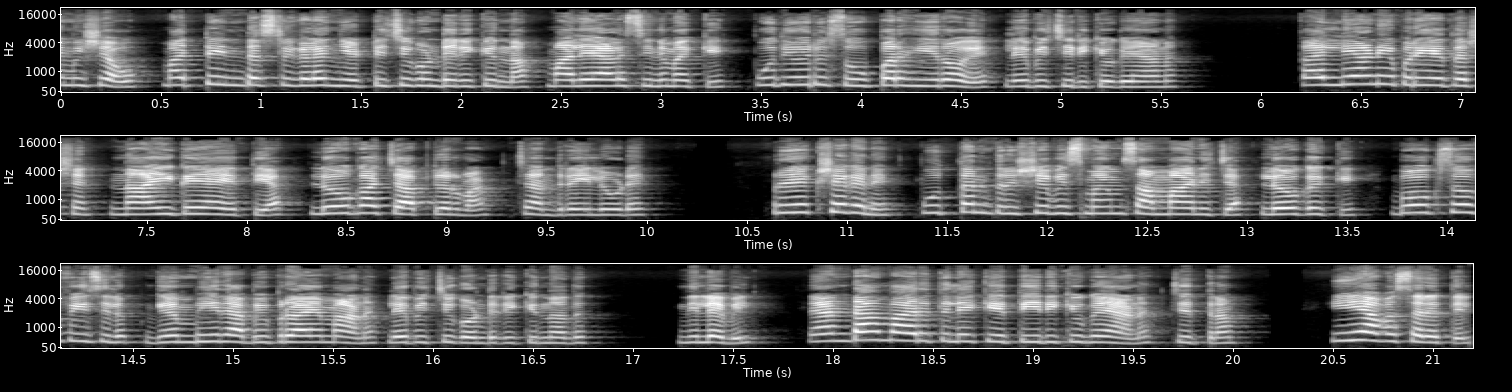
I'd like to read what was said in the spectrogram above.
നിമിഷവും മറ്റ് ഇൻഡസ്ട്രികളെ ഞെട്ടിച്ചുകൊണ്ടിരിക്കുന്ന മലയാള സിനിമയ്ക്ക് പുതിയൊരു സൂപ്പർ ഹീറോയെ ലഭിച്ചിരിക്കുകയാണ്. കല്യാണി പ്രിയദർശൻ നായികയായി എത്തിയ ലോക ചാപ്റ്റർ വൺ ചന്ദ്രയിലൂടെ. പ്രേക്ഷകന് പുത്തൻ ദൃശ്യവിസ്മയം സമ്മാനിച്ച ലോകയ്ക്ക് ബോക്സ് ഓഫീസിലും ഗംഭീര അഭിപ്രായമാണ് ലഭിച്ചുകൊണ്ടിരിക്കുന്നത്. നിലവിൽ രണ്ടാം വാരത്തിലേക്ക് എത്തിയിരിക്കുകയാണ് ചിത്രം. ഈ അവസരത്തിൽ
